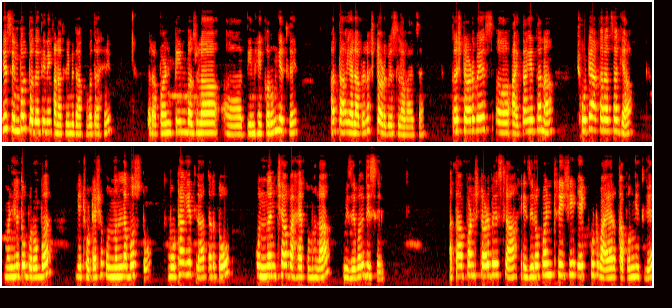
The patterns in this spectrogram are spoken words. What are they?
हे सिंपल पद्धतीने कानातले मी दाखवत आहे. तर आपण तीन बाजूला तीन हे करून घेतले. आता याला आपल्याला स्टड बेस लावायचा आहे. तर स्टड बेस आयता घेताना छोट्या आकाराचा घ्या. म्हणजे तो बरोबर या छोट्याशा कुंदनला बसतो मोठा घेतला तर तो कुंदनच्या बाहेर तुम्हाला विजिबल दिसेल. आता आपण स्टड बेसला हे झिरो पॉईंट थ्रीची एक फूट वायर कापून घेतली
